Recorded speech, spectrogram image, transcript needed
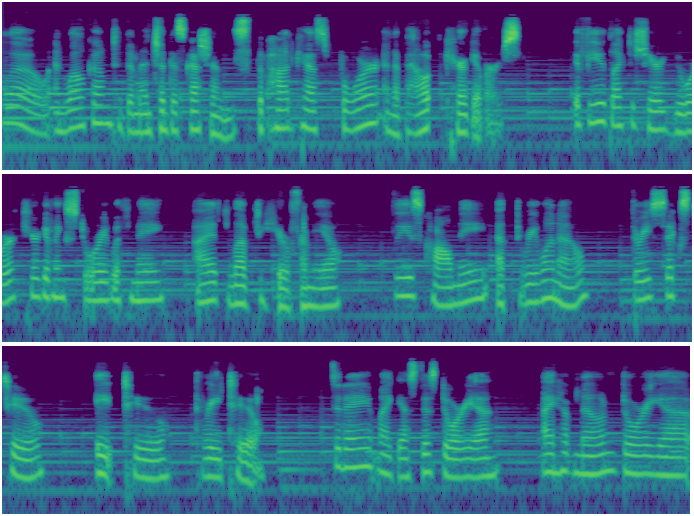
Hello, and welcome to Dementia Discussions, the podcast for and about caregivers. If you'd like to share your caregiving story with me, I'd love to hear from you. Please call me at 310 362 8232. Today, my guest is Doria. I have known Doria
